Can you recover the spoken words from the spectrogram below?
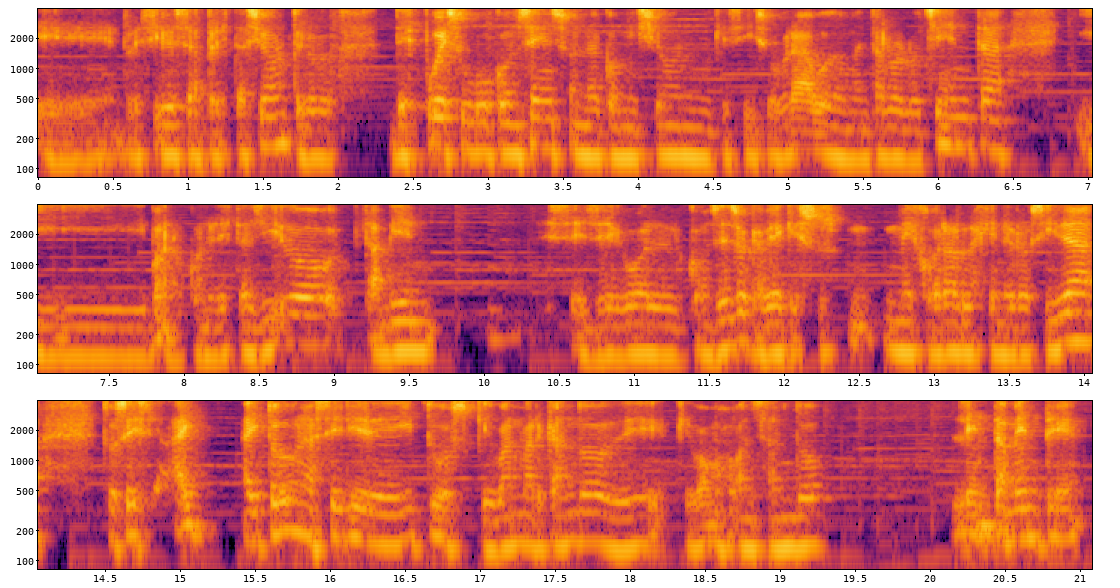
eh, recibe esa prestación, pero después hubo consenso en la comisión que se hizo Bravo de aumentarlo al 80% y, bueno, con el estallido también se llegó al consenso que había que mejorar la generosidad. Entonces, hay, hay toda una serie de hitos que van marcando de que vamos avanzando lentamente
